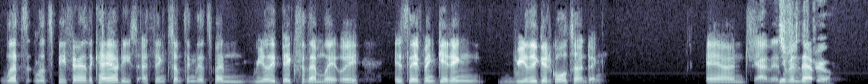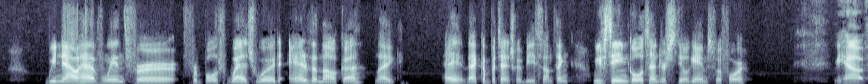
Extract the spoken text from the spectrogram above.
let's let's be fair to the Coyotes. I think something that's been really big for them lately is they've been getting really good goaltending. And Yeah, that's given that true. We now have wins for for both Wedgwood and Vejmelka, like hey, that could potentially be something. We've seen goaltenders steal games before. We have.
